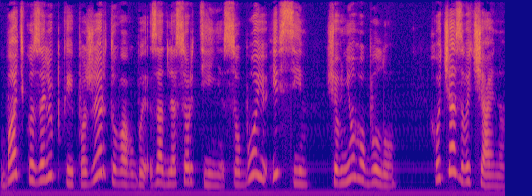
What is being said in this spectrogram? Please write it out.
Батько залюбки пожертвував би задля Сортіні собою і всім, що в нього було. Хоча, звичайно,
